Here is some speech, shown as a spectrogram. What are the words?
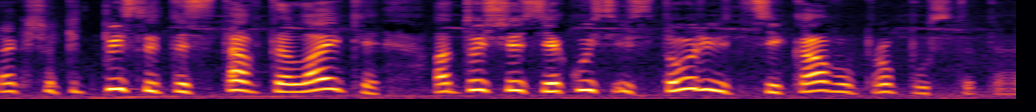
Так що підписуйтесь, ставте лайки, а то щось якусь історію цікаву пропустите.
